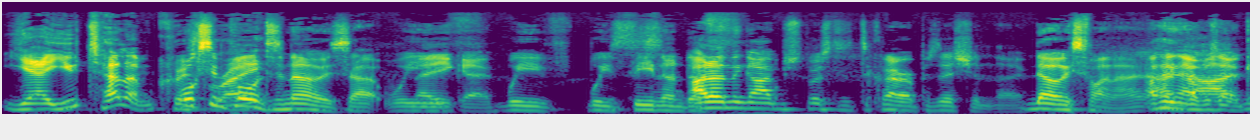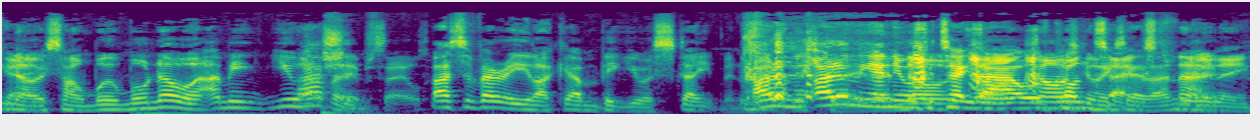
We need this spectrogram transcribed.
yeah, you tell them, Chris. What's Ray. important to know is that we There you go. we've we've been under. I don't think I'm supposed to declare a position though. No, it's fine. I, I think that was okay. No, it's fine. Well, well, no. I mean, you That haven't. ship sailed. That's a very like ambiguous statement. I don't think- I don't think anyone no- can take that no- out of no one's context, say that, no. really.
